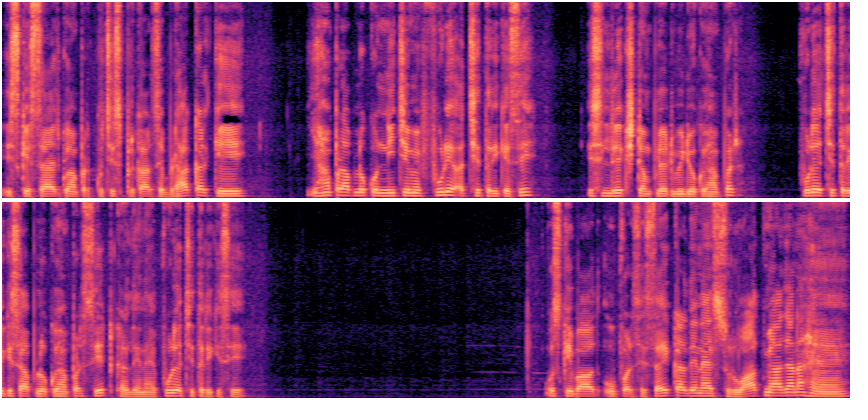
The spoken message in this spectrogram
इसके साइज़ को यहाँ पर कुछ इस प्रकार से बढ़ा करके यहाँ पर आप लोग को नीचे में पूरे अच्छे तरीके से इस लिरिक्स टेम्पलेट वीडियो को यहाँ पर पूरे अच्छे तरीके से आप लोग को यहाँ पर सेट कर लेना है, पूरे अच्छे तरीके से। उसके बाद ऊपर से सही कर देना है, शुरुआत में आ जाना है।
